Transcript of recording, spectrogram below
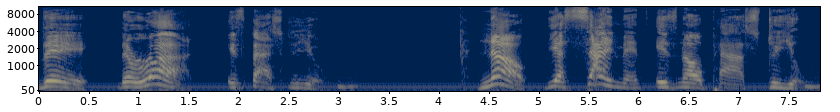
the the rod is passed to you. Mm-hmm. Now, the assignment is now passed to you. Mm-hmm.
